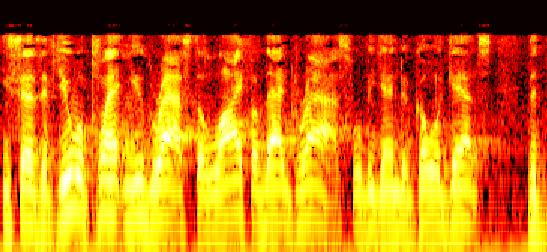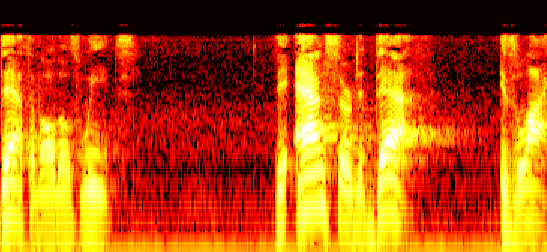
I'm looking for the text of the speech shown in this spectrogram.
He says, if you will plant new grass, the life of that grass will begin to go against the death of all those weeds. The answer to death is life.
